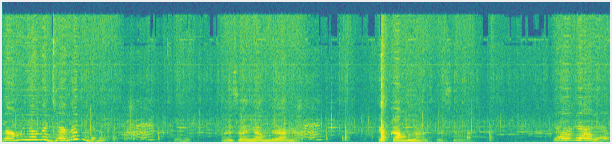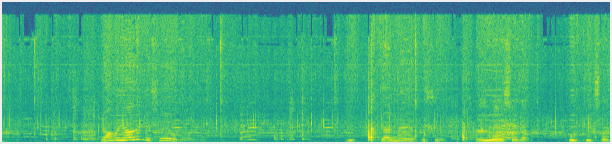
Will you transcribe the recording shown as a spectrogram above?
Yağmur yağma gelmez mi demek? Yani şu an yağmur yağmıyor. Ekran bulanıklaşıyor. Yağar yağar. Yağmur yağınca şey oluyor. Gelmeye yakışıyor. 50 olsa da kurtulsak.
